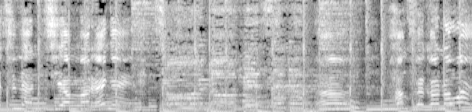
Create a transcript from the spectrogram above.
Sexy Nancy ya marenge ah, Hangfeka na wa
